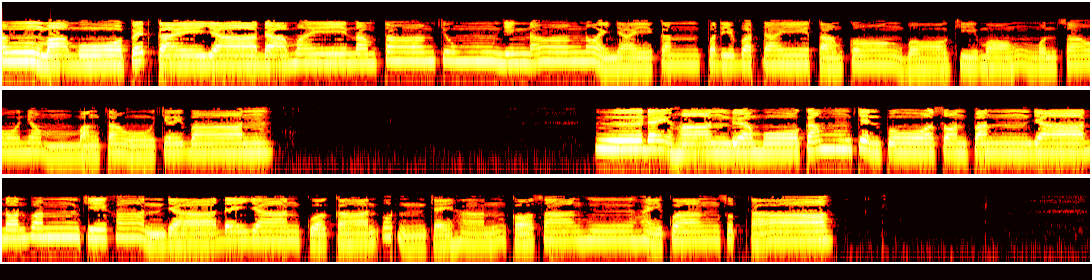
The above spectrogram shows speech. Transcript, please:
ตั้งมาหมูเป็ดไก่ยาดาไม่นำตังจุมยิงนางน้อยใหญ่กันปฏิบัติใดตามกองบ่อขี่มองมนเศร้าย่อมบังเต้าเจยบาน เออได้หานเรือหมูกำเจนปัวสอนปันยานอนวันขี้ข้านอย่าได้ยานกว่าการอดใจหานก่อสร้างฮือให้กว้างสุดตา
